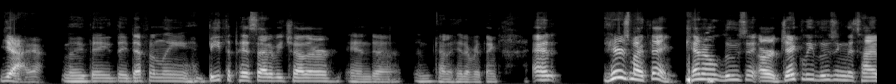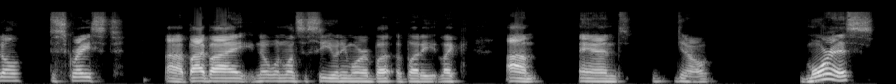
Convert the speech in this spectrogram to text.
Yeah, yeah. They they, they definitely beat the piss out of each other and uh, and kind of hit everything. And here's my thing: Kenoh losing or Jake Lee losing the title, disgraced. Uh, bye bye. No one wants to see you anymore, but buddy. Like, um, and you know, Morris.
